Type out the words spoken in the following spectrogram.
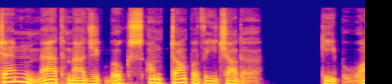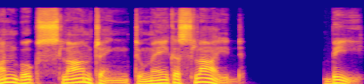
10 Math Magic books on top of each other Keep one book slanting to make a slide. B.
